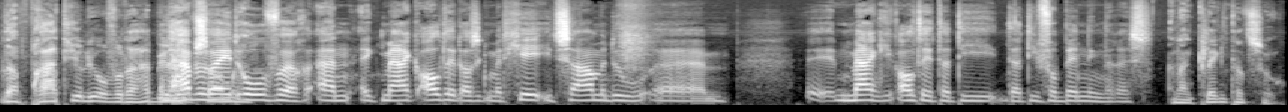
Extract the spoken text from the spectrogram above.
Daar praten jullie over. Daar hebben, Daar hebben wij het over. En ik merk altijd als ik met G iets samen doe, ehm, eh, merk ik altijd dat die, dat die verbinding er is. En dan klinkt dat zo.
